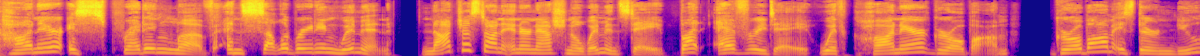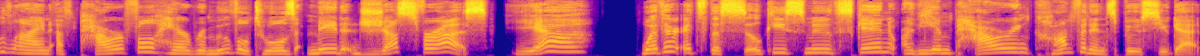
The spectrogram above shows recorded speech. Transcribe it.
Conair is spreading love and celebrating women, not just on International Women's Day, but every day with Conair Girl Bomb. Girl Bomb is their new line of powerful hair removal tools made just for us. Yeah. Whether it's the silky smooth skin or the empowering confidence boost you get,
